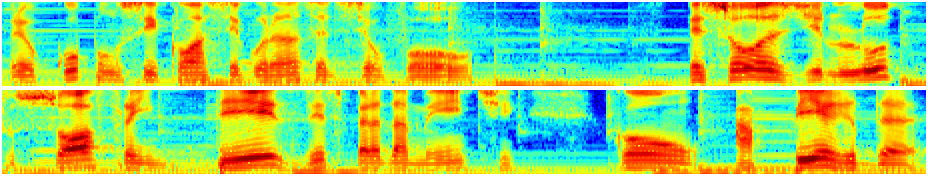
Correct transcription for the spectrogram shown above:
preocupam-se com a segurança de seu voo. Pessoas de luto sofrem desesperadamente com a perda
